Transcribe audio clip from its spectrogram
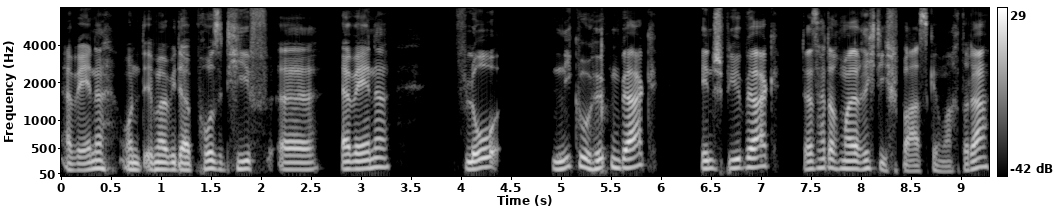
erwähne und immer wieder positiv äh, erwähne. Flo, Nico Hülkenberg in Spielberg, das hat doch mal richtig Spaß gemacht, oder?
